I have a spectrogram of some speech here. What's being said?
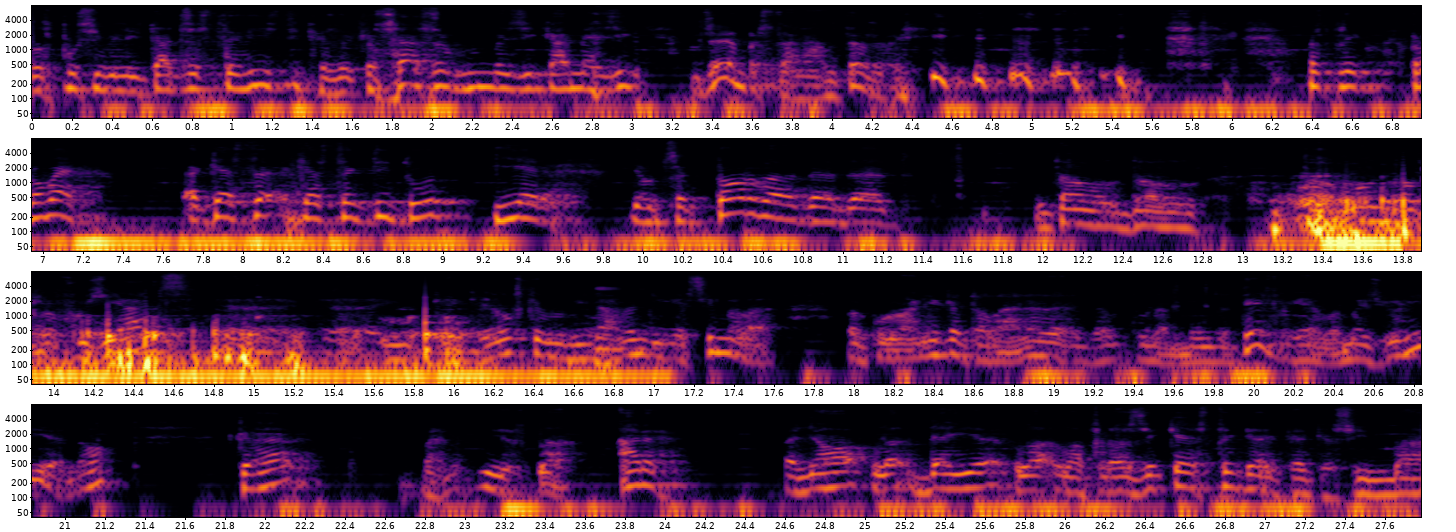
les possibilitats estadístiques de casar-se amb un mexicà a Mèxic doncs eren bastant altes, oi? M'explico. Però bé, aquesta, aquesta actitud hi era. I el sector de, de, de, del, del, del món dels refugiats, eh, que, que, que eren els que dominaven, diguéssim, la, la colònia catalana de, de, durant molt de temps, perquè la majoria, no? Que bueno, i esclar, ara, allò la, deia la, la frase aquesta que, que, que si em va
